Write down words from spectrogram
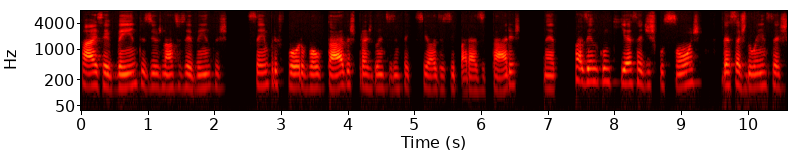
faz eventos e os nossos eventos sempre foram voltados para as doenças infecciosas e parasitárias, né? Fazendo com que essas discussões dessas doenças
